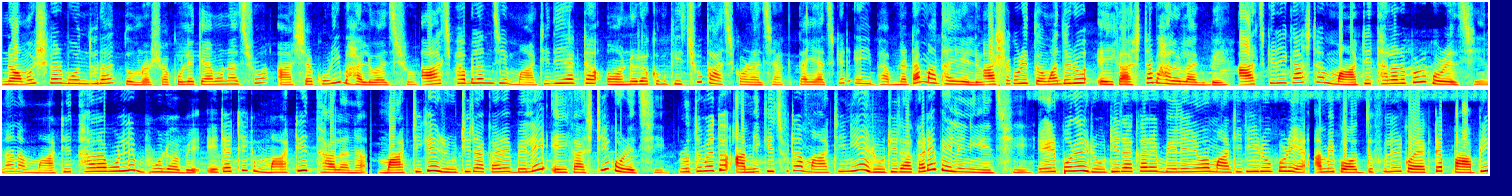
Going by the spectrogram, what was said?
নমস্কার বন্ধুরা, তোমরা সকলে কেমন আছো? আশা করি ভালো আছো। আজ ভাবলাম যে মাটি দিয়ে একটা অন্যরকম কিছু কাজ করা যাক, তাই আজকের এই ভাবনাটা মাথায় এলো। আশা করি তোমাদেরও এই কাজটা ভালো লাগবে। আজকের এই কাজটা মাটির থালার উপর করেছি। না না, মাটির থালা বললে ভুল হবে। এটা ঠিক মাটির থালা না। মাটিকে রুটির আকারে বেলে এই কাজটি করেছি। প্রথমে তো আমি কিছুটা মাটি নিয়ে রুটির আকারে বেলে নিয়েছি। এরপরে রুটির আকারে বেলে নেওয়া মাটিটির উপরে আমি পদ্ম ফুলের কয়েকটা পাপড়ি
